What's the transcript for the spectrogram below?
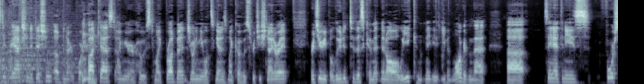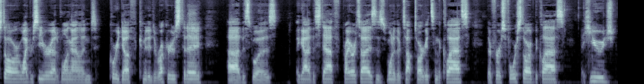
Instant reaction edition of the Knight Report podcast. I'm your host, Mike Broadbent. Joining me once again is my co host, Richie Schneiderite. Richie, we've alluded to this commitment all week, and maybe even longer than that. Uh, St. Anthony's four star wide receiver out of Long Island, Korey Duff, committed to Rutgers today. Uh, this was a guy the staff prioritized as one of their top targets in the class, their first four star of the class, a huge,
